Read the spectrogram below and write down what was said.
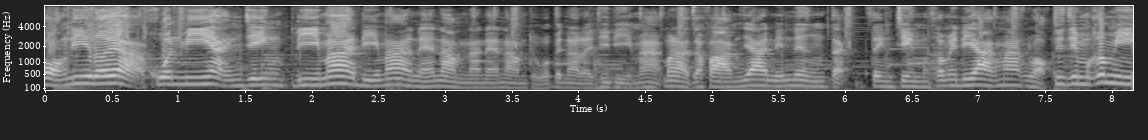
ของดีเลยอะ ควรมีอะ จริงๆ ดีมากดีมากแนะนำนะ แนะนำถือว่าเป็นอะไรที่ดีมาก มันอาจจะฟาร์มยากนิดนึง แต่จริงๆ มันก็ไม่ได้ยากมากหรอก จริงๆ มันก็มี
